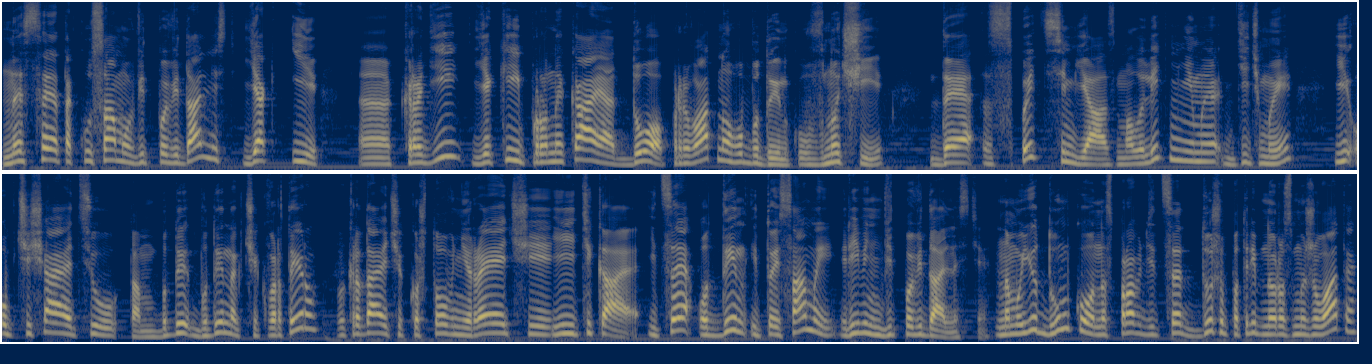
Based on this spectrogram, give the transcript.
несе таку саму відповідальність, як і е, крадій, який проникає до приватного будинку вночі, де спить сім'я з малолітніми дітьми. І обчищає цю там будинок чи квартиру, викрадаючи коштовні речі, і тікає. І це один і той самий рівень відповідальності. На мою думку, насправді це дуже потрібно розмежувати,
